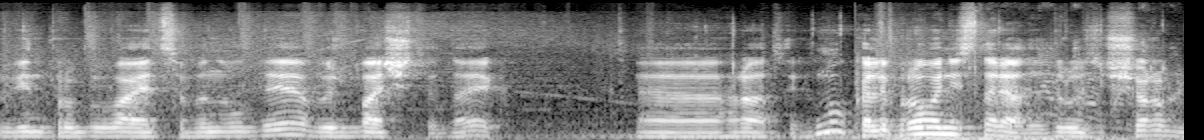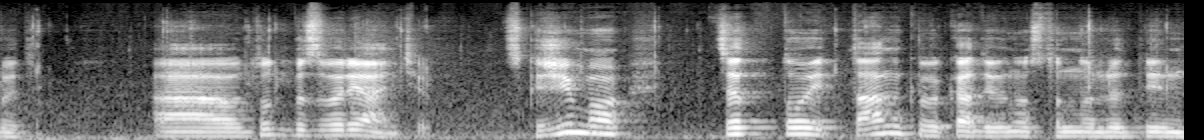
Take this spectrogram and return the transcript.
Він пробивається в НЛД. Ви ж бачите, да, як е, грати. Ну, калібровані снаряди, друзі, що робити? А тут без варіантів. Скажімо, це той танк ВК-9001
